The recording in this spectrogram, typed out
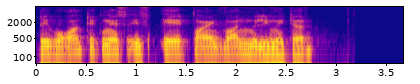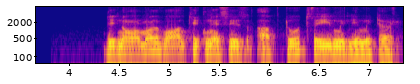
The wall thickness is 8.1 millimeter. The normal wall thickness is up to 3 millimeter.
